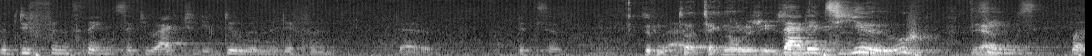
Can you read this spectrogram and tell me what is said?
the different things that you actually do in the different uh, bits of Different t- technologies. that it's things, you Yeah. seems well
